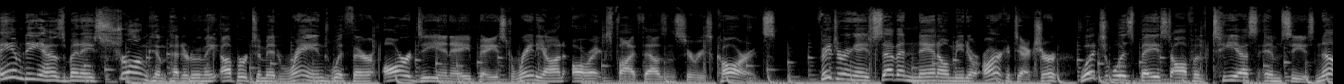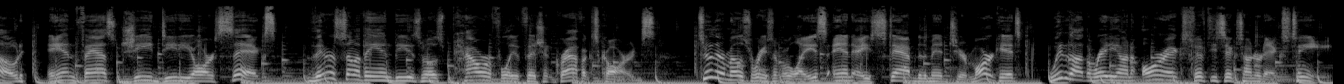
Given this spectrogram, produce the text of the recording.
AMD has been a strong competitor in the upper to mid range with their RDNA based Radeon RX 5000 series cards. Featuring a 7 nanometer architecture, which was based off of TSMC's node and fast GDDR6, they're some of AMD's most powerfully efficient graphics cards. To their most recent release and a stab to the mid tier market, we've got the Radeon RX 5600 XT.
